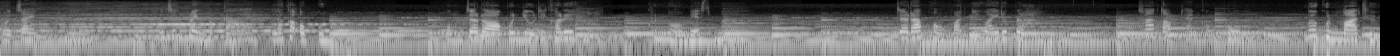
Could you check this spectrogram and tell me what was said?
หัวใจของเธอ มันช่างเปล่งประกายแล้วก็อบอุ่น ผมจะรอคุณอยู่ที่คฤหาสน์คุณหมอเมสเมอร์จจะรับของขวัญนี้ไว้หรือเปล่า ค่าตอบแทนของผม เมื่อคุณมาถึง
